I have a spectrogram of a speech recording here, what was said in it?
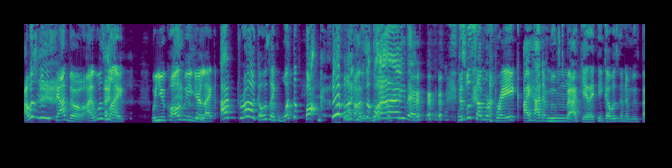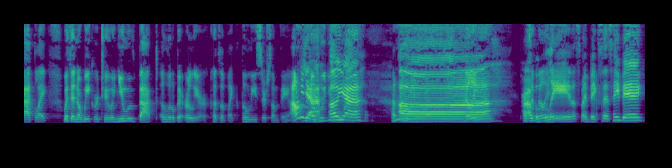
I was really sad though. I was like, when you called me, you're like, I'm drunk. I was like, what the fuck? I'm supposed What? to be there. this was summer break. I hadn't moved Mm. back yet. I think I was going to move back like within a week or two, and you moved back a little bit earlier because of like the lease or something. I don't even know who you oh were yeah. I don't know who you were Uh, Billy? Probably. That's my big sis. Hey, big.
